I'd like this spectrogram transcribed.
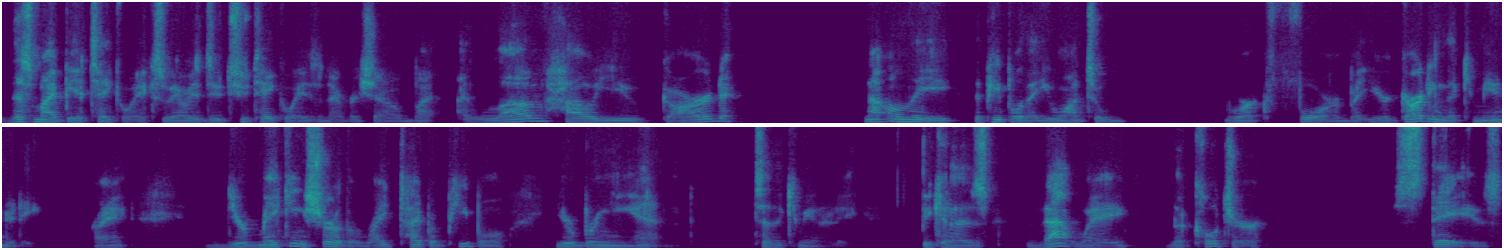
this might be a takeaway because we always do two takeaways in every show, but I love how you guard not only the people that you want to work for, but you're guarding the community, right? You're making sure the right type of people you're bringing in to the community because that way the culture stays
